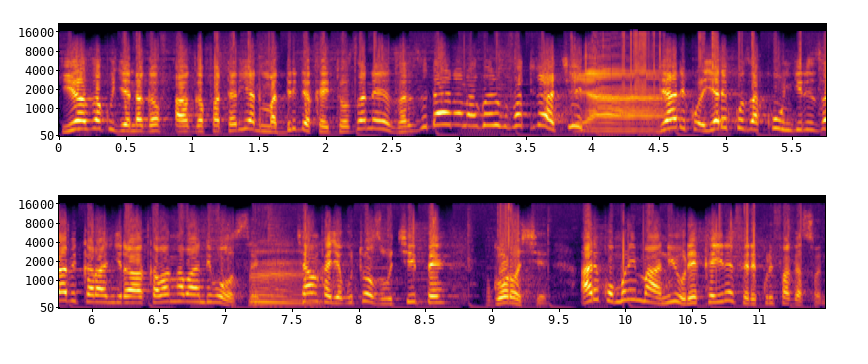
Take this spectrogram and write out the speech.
Iyo aza kugenda agaf- agafata real madrid akayitoza neza. Zidane ntabwo yari gufata iriya kipe Ya. yari ku- yari kuza kungiriza bikarangira akaba nk'abandi bose. Cyangwa akajya gutoza ubukipe bworoshye ariko muri maniyu reka yirefere kuri ferguson.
